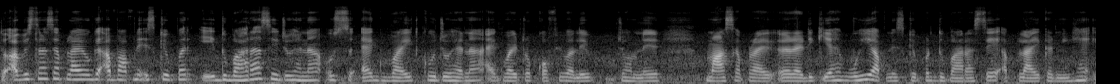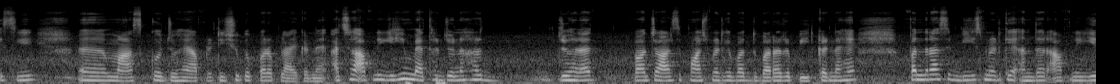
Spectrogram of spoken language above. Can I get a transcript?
तो अब इस तरह से अप्लाई हो गया। अब आपने इसके ऊपर दोबारा से जो है ना, उस एग वाइट को जो है ना एग वाइट और कॉफ़ी वाले जो हमने मास्क अप्लाई रेडी किया है, वही आपने इसके ऊपर दोबारा से अप्लाई करनी है। इसी मास्क को जो है आपने टिश्यू के ऊपर अप्लाई करना है। अच्छा आपने यही मेथड जो है ना, हर, जो है ना चार से पाँच मिनट के बाद दोबारा रिपीट करना है। पंद्रह से बीस मिनट के अंदर आपने ये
